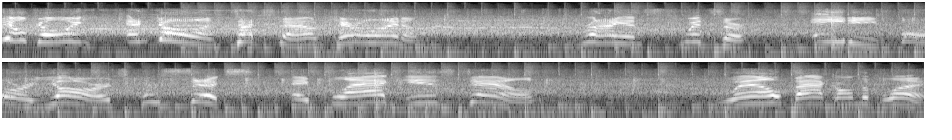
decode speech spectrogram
still going, and gone. Touchdown, Carolina. Ryan Switzer, 84 yards for six. A flag is down. Well back on the play.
